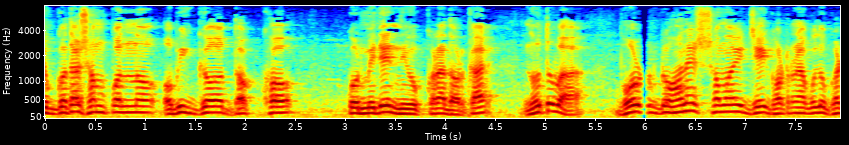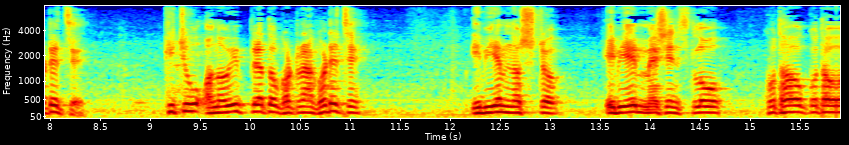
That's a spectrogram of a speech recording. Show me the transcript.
যোগ্যতা সম্পন্ন, অভিজ্ঞ, দক্ষ কর্মীদের নিয়োগ করা দরকার। নতুবা ভোট গ্রহণের সময় যে ঘটনাগুলো ঘটেছে, কিছু অনভিপ্রেত ঘটনা ঘটেছে। ইভিএম নষ্ট ইভিএম মেশিন স্লো কোথাও কোথাও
